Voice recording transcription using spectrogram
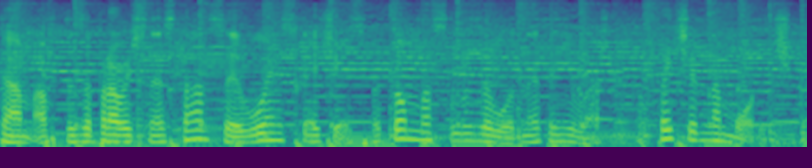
там автозаправочная станция, воинская часть, потом маслозавод, но это не важно. Кафе Черноморочка.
